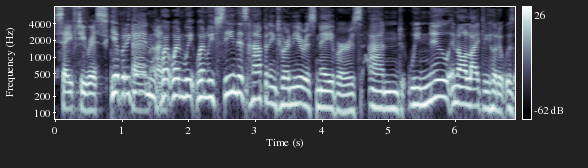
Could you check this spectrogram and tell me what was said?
safety risk. Yeah, but again, um, when we when we've seen this happening to our nearest neighbours, and we knew in all likelihood it was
